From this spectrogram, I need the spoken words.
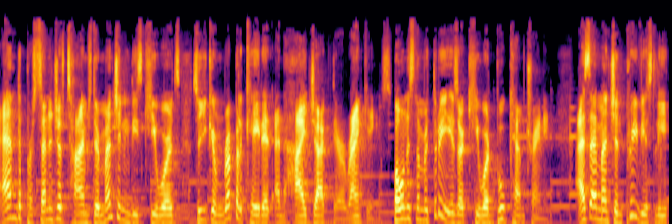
and the percentage of times they're mentioning these keywords so you can replicate it and hijack their rankings. Bonus number three is our keyword bootcamp training. As I mentioned previously,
